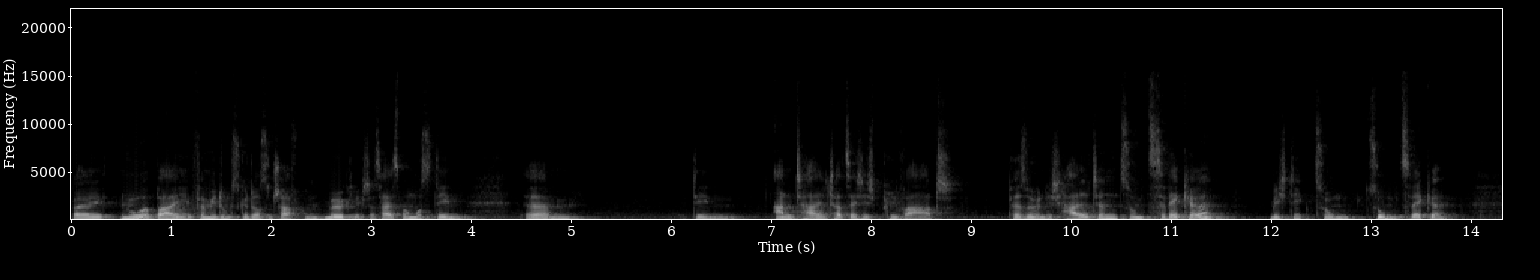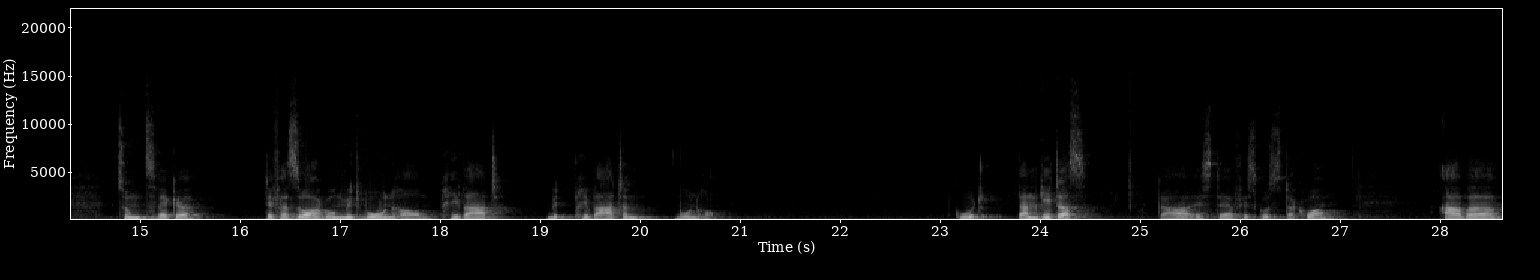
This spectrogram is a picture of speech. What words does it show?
bei, nur bei Vermietungsgenossenschaften möglich. Das heißt, man muss den, ähm, den Anteil tatsächlich privat, persönlich halten zum Zwecke, wichtig, zum, zum Zwecke, zum Zwecke der Versorgung mit Wohnraum, privat, mit privatem Wohnraum. Gut, dann geht das. Da ist der Fiskus d'accord. Aber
